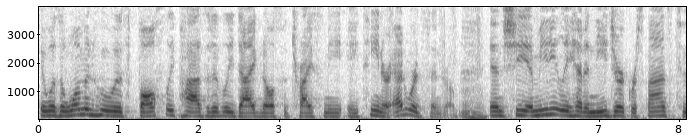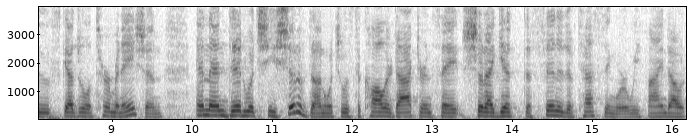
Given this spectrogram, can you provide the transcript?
it was a woman who was falsely positively diagnosed with trisomy 18 or Edwards syndrome. Mm -hmm. And she immediately had a knee-jerk response to schedule a termination and then did what she should have done, which was to call her doctor and say, should I get definitive testing where we find out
